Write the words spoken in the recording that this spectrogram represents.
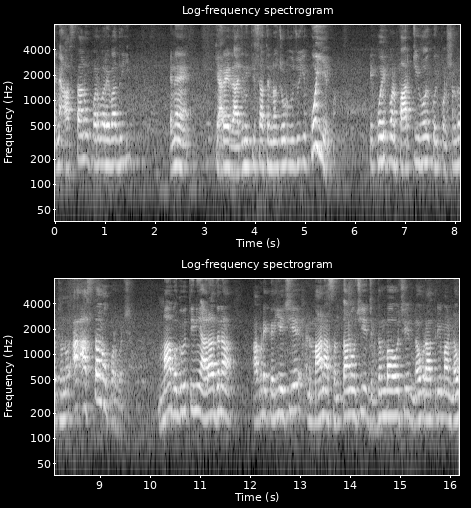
એને આસ્થાનું પર્વ રહેવા દઈએ. એને ક્યારેય રાજનીતિ સાથે ન જોડવું જોઈએ. કોઈએ પણ એ કોઈ પણ પાર્ટી હોય, કોઈ પણ સંગઠન હોય, આ આસ્થાનો પર્વ છે. મા ભગવતીની આરાધના આપણે કરીએ છીએ અને માના સંતાનો છીએ, જગદંબાઓ છીએ. નવરાત્રિમાં નવ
